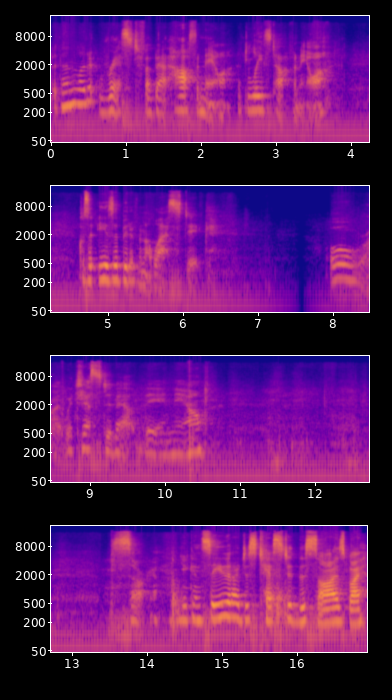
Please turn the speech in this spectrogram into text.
But then let it rest for about half an hour, at least half an hour, because it is a bit of an elastic. All right, we're just about there now. So you can see that I just tested the size by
